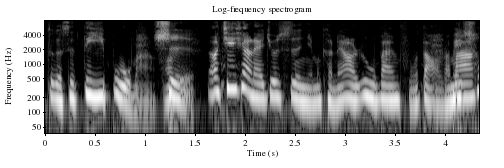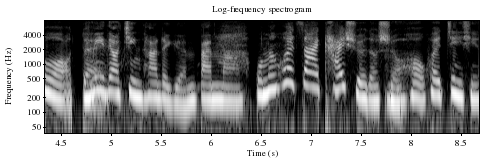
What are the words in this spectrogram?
这个是第一步嘛？是。然后接下来就是你们可能要入班辅导了吗？没错，你们一定要进他的原班吗？我们会在开学的时候会进行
